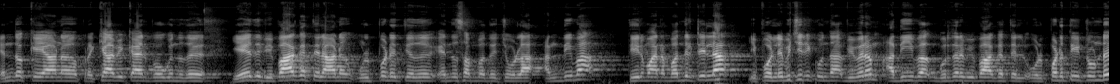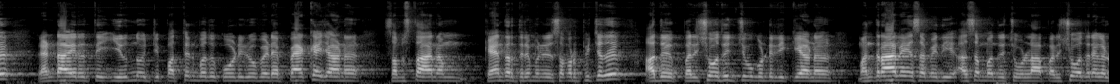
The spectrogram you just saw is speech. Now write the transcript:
എന്തൊക്കെയാണ് പ്രഖ്യാപിക്കാൻ പോകുന്നത്? ഏത് വിഭാഗത്തിലാണ് ഉൾപ്പെടുത്തിയത് എന്ന് സംബന്ധിച്ചുള്ള അന്തിമ തീരുമാനം വന്നിട്ടില്ല. ഇപ്പോൾ ലഭിച്ചിരിക്കുന്ന വിവരം അതീവ ഗുരുതര വിഭാഗത്തിൽ ഉൾപ്പെടുത്തിയിട്ടുണ്ട്. രണ്ടായിരത്തി ഇരുന്നൂറ്റി പത്തൊൻപത് കോടി രൂപയുടെ പാക്കേജാണ് സംസ്ഥാനം കേന്ദ്രത്തിന് മുന്നിൽ സമർപ്പിച്ചത്. അത് പരിശോധിച്ചു കൊണ്ടിരിക്കുകയാണ് മന്ത്രാലയ സമിതി അത് സംബന്ധിച്ചുള്ള പരിശോധനകൾ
